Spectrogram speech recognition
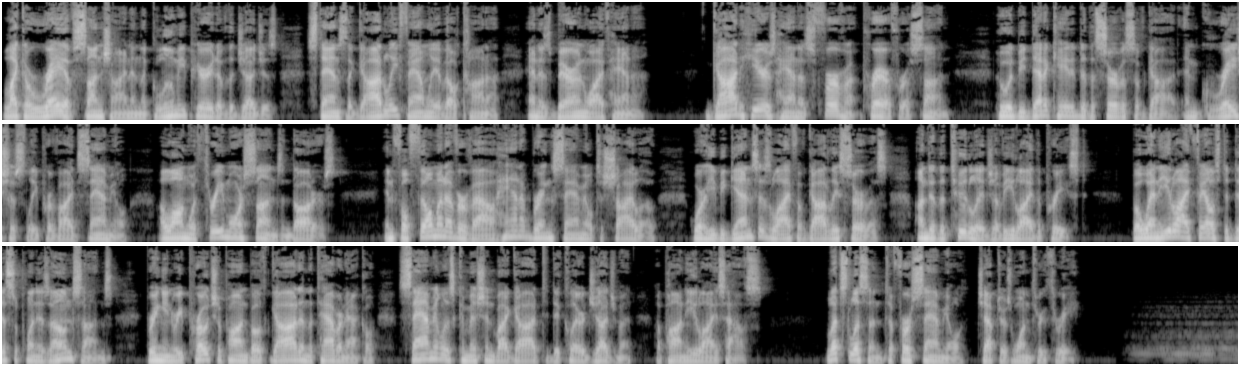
Like a ray of sunshine in the gloomy period of the judges stands the godly family of Elkanah and his barren wife Hannah. God hears Hannah's fervent prayer for a son who would be dedicated to the service of God and graciously provides Samuel along with three more sons and daughters. In fulfillment of her vow, Hannah brings Samuel to Shiloh, where he begins his life of godly service under the tutelage of Eli the priest. But when Eli fails to discipline his own sons, bringing reproach upon both God and the tabernacle, Samuel is commissioned by God to declare judgment upon Eli's house. Let's listen to 1 Samuel chapters 1 through 3.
